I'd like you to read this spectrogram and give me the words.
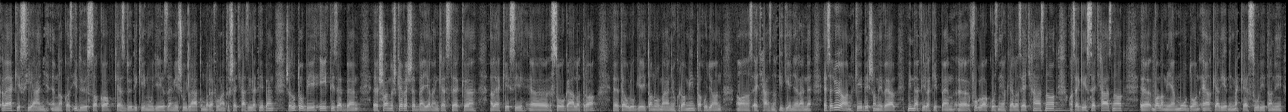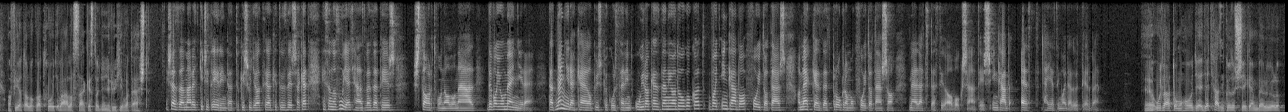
lelkészhiánynak az időszaka kezdődik, én úgy érzem és úgy látom a református egyház életében, és az utóbbi évtizedben eh, sajnos kevesebben jelenkeztek eh, a lelkészi eh, szolgálatra, teológiai tanulmányokra, mint ahogyan az egyháznak igénye lenne. Ez egy olyan kérdés, amivel mindenféleképpen foglalkoznia kell az egyháznak, az egész egyháznak, valamilyen módon el kell érni, meg kell szólítani a fiatalokat, hogy válasszák ezt a gyönyörű hivatást. És ezzel már egy kicsit érintettük is ugye a célkitűzéseket, hiszen az új egyházvezetés startvonalon áll, de vajon mennyire? Tehát mennyire kell a püspök úr szerint újrakezdeni a dolgokat, vagy inkább a folytatás, a megkezdett programok folytatása mellett teszi le a voksát, és inkább ezt helyezi majd előtérbe? Úgy látom, hogy egy egyházi közösségen belül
